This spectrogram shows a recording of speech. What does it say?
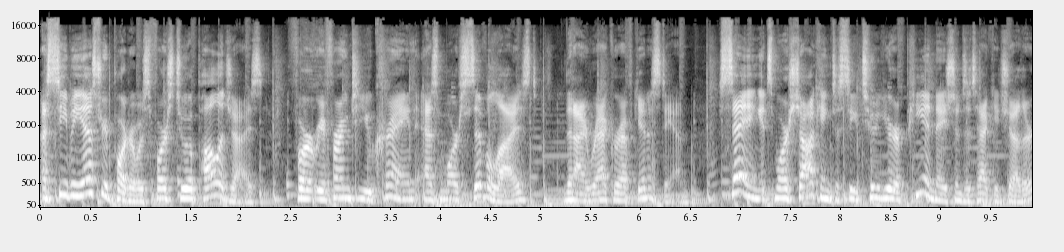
A CBS reporter was forced to apologize for referring to Ukraine as more civilized than Iraq or Afghanistan, saying it's more shocking to see two European nations attack each other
